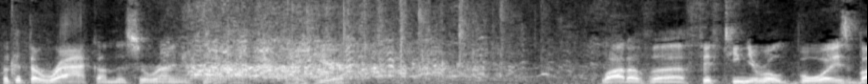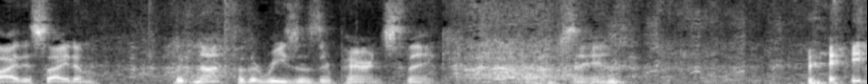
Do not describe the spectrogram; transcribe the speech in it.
Look at the rack on this orangutan right here. A lot of 15 uh, year old boys buy this item, but not for the reasons their parents think. You know what I'm saying? they,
